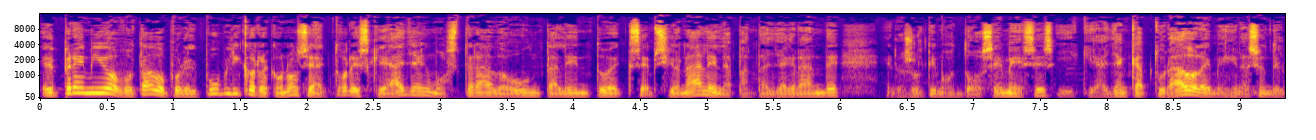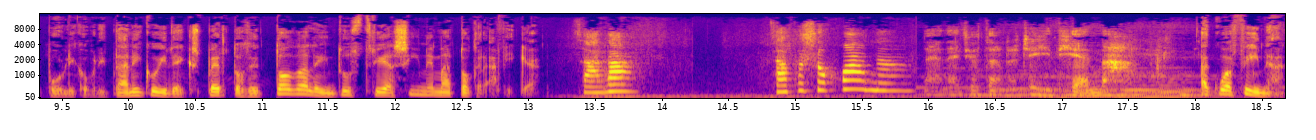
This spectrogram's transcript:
El premio, votado por el público, reconoce a actores que hayan mostrado un talento excepcional en la pantalla grande en los últimos 12 meses y que hayan capturado la imaginación del público británico y de expertos de toda la industria cinematográfica. Aquafina,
